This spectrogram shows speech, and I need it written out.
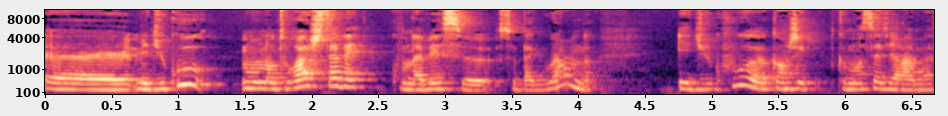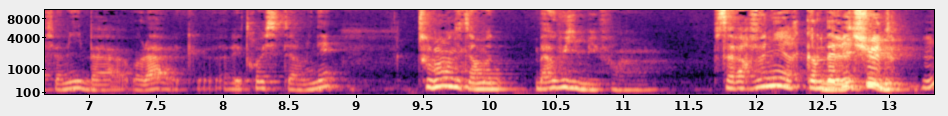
Mais du coup, mon entourage savait qu'on avait ce, ce background. Et du coup, euh, quand j'ai commencé à dire à ma famille, bah voilà, avec, euh, avec Troy, c'est terminé, tout le monde était en mode, bah oui, mais ça va revenir, comme d'habitude. Mhm.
